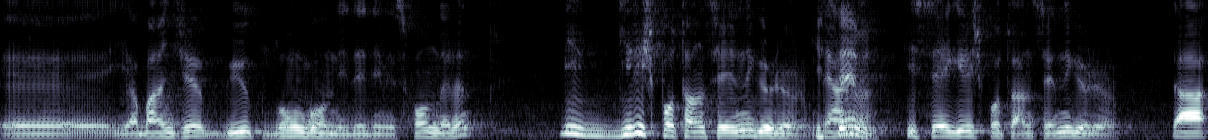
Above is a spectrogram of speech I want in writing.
e, yabancı büyük long only dediğimiz fonların bir giriş potansiyelini görüyorum. Hisseye mi? Hisseye giriş potansiyelini görüyorum. Daha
